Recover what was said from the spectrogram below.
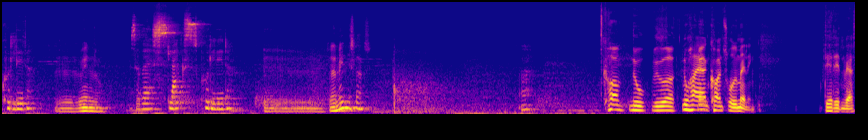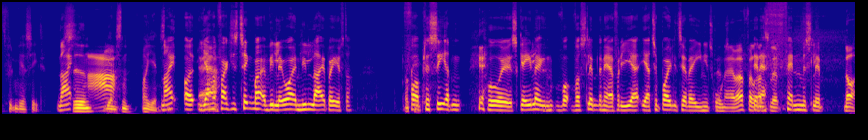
koteletter? Øh, hvad mener du? Altså, hvad slags koteletter? Øh, den almindelige slags. Kom nu videre. Nu har jeg en kontraudmelding. Det her det er den værste film, vi har set. Nej. Siden Ah. Jensen og Jensen. Nej, og ja. jeg har faktisk tænkt mig, at vi laver en lille leg bagefter. For okay. at placere den på øh, skalaen, hvor, hvor slem den er. Fordi jeg, jeg er tilbøjelig til at være enig, Troels. Den er i hvert fald den ret er slem. fandme slem. Nå,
